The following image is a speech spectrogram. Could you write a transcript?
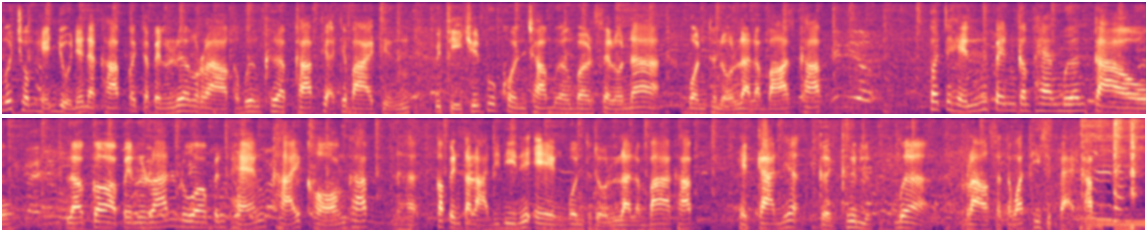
คุณผู้ชมเห็นอยู่เนี่ยนะครับ ก็จะเป็นเรื่องราวกระเบื้องเคลือบครับ ที่อธิบายถึงวิถีชีวิตผู้คนชาวเมืองเบอร์เซโลนาบนถนนลาลัมบาสครับก็จะเห็นเป็นกำแพงเมืองเก่า แล้วก็เป็นร้านรวงเป็นแผงขายของครับนะฮะก็เป็นตลาดดีๆนี่เองบนถนนลาลัมบาครับ เหตุการณ์เนี้ยเกิดขึ้นเมื่อราวศตวรรษที่ 18 ครับ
